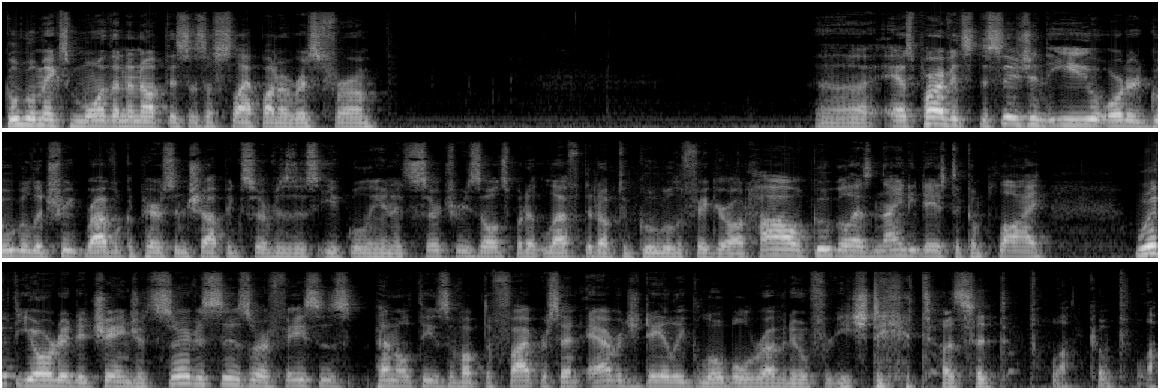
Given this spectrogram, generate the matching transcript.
Google makes more than enough. This is a slap on the wrist for them. Uh, as part of its decision, the EU ordered Google to treat rival comparison shopping services equally in its search results, but it left it up to Google to figure out how. Google has 90 days to comply with the order to change its services or faces penalties of up to 5% average daily global revenue for each day it doesn't comply.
